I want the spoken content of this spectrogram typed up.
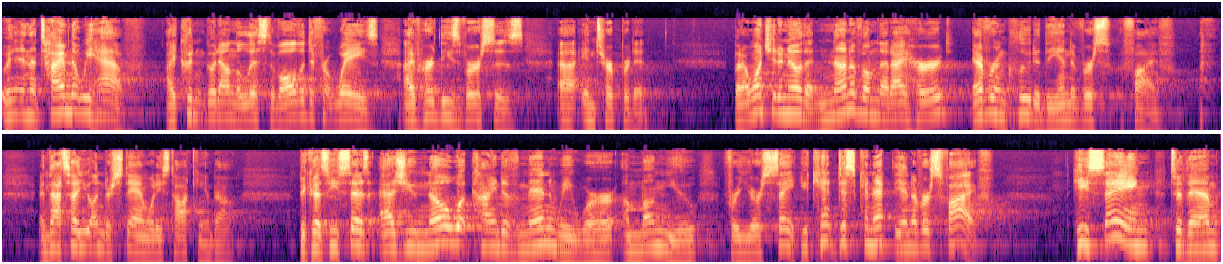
in the time that we have, I couldn't go down the list of all the different ways I've heard these verses uh, interpreted. But I want you to know that none of them that I heard ever included the end of verse 5. And that's how you understand what he's talking about. Because he says, As you know what kind of men we were among you for your sake. You can't disconnect the end of verse 5. He's saying to them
